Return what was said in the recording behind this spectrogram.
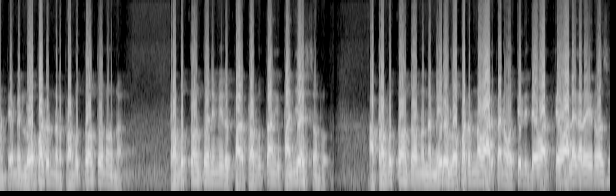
ఉంటే మీరు లోపట ఉన్నారు ప్రభుత్వంతోనే ఉన్నారు. ప్రభుత్వంతో మీరు ప్రభుత్వానికి పనిచేస్తున్నారు. ఆ ప్రభుత్వంతో ఉన్న మీరు లోపట ఉన్న వారిపైన ఒత్తిడి దేవా తేవాలే కదా ఈరోజు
